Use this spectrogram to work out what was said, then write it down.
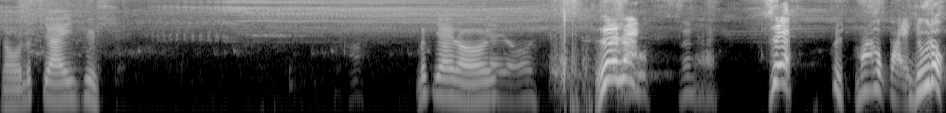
Rồi đứt dây. Đứt dây rồi. Rồi. Lên hàng Dẹp Má một quầy dưới đâu?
